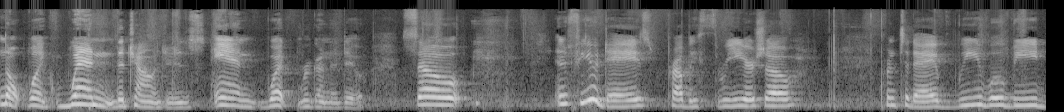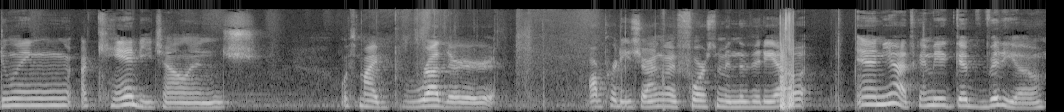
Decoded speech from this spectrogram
no, like when the challenge is and what we're gonna do. So, in a few days, probably three or so from today, we will be doing a candy challenge with my brother. I'm pretty sure I'm gonna force him in the video, and yeah, it's gonna be a good video.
